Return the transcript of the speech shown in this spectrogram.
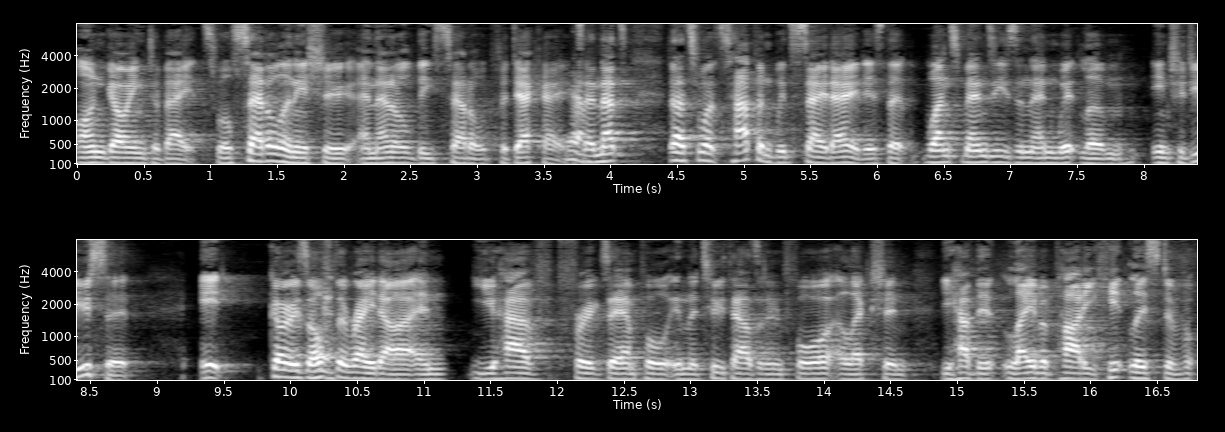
ongoing debates. We'll settle an issue and then it'll be settled for decades. Yeah. And that's that's what's happened with state aid is that once Menzies and then Whitlam introduce it, it goes off yeah. the radar and you have, for example, in the 2004 election, you have the Labor Party hit list of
